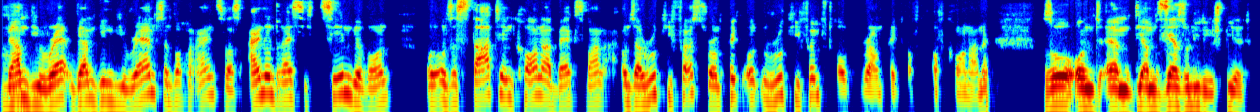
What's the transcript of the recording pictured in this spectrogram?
Wir, mhm. haben die wir haben gegen die Rams in Woche 1 was 31-10 gewonnen und unsere Starting Cornerbacks waren unser Rookie First Round Pick und ein Rookie Fifth Round Pick auf, auf Corner. Ne? So, und ähm, die haben sehr solide gespielt.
